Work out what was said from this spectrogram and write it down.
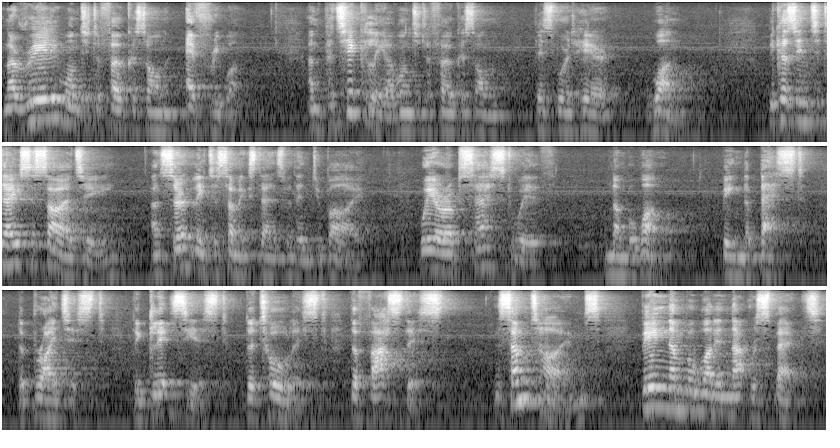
and I really wanted to focus on everyone and particularly I wanted to focus on this word here, one. Because in today's society, and certainly to some extent within Dubai, we are obsessed with number one, being the best, the brightest, the glitziest, the tallest, the fastest. And sometimes being number one in that respect,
